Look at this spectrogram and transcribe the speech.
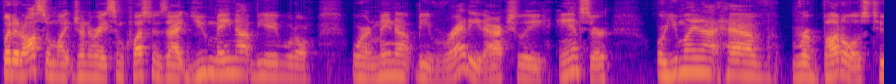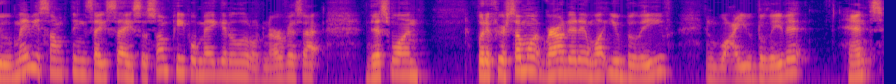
but it also might generate some questions that you may not be able to or may not be ready to actually answer or you might not have rebuttals to. Maybe some things they say. So some people may get a little nervous at this one. But if you're somewhat grounded in what you believe and why you believe it hence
